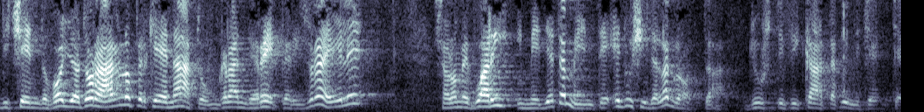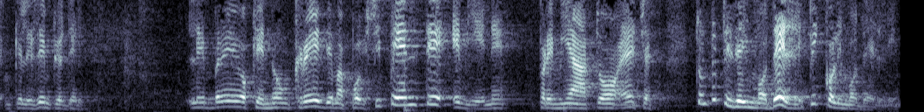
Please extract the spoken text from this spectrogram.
dicendo voglio adorarlo perché è nato un grande re per Israele. Salome guarì immediatamente ed uscì dalla grotta giustificata, quindi c'è, c'è anche l'esempio dell'ebreo che non crede ma poi si pente e viene premiato. Eh? Cioè, sono tutti dei modelli, piccoli modelli,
